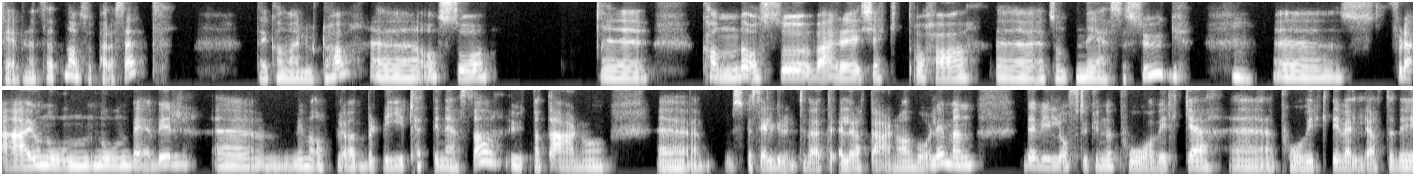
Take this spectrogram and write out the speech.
febernedsettende, altså Paracet. Det kan være lurt å ha. Uh, og så uh, kan det også være kjekt å ha uh, et sånt nesesug. Mm. For det er jo noen, noen babyer eh, vil man oppleve at blir tett i nesa uten at det er noe eh, spesiell grunn til det, eller at det er noe alvorlig. Men det vil ofte kunne påvirke, eh, påvirke de veldig at de,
